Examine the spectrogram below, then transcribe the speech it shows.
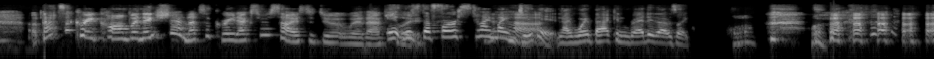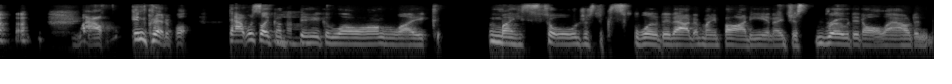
Oh, that's a great combination. That's a great exercise to do it with, actually. it was the first time I did it. And I went back and read it. I was like, "Whoa, wow, incredible. That was like a Wow. big, long, like my soul just exploded out of my body and I just wrote it all out. And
